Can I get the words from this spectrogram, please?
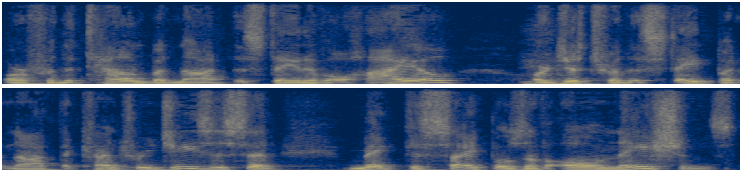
Or for the town, but not the state of Ohio? Or just for the state, but not the country? Jesus said, make disciples of all nations.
